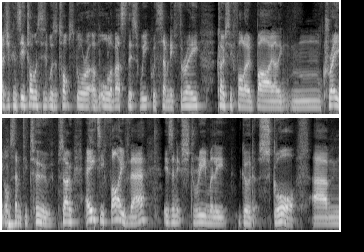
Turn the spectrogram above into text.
As you can see, Thomas was a top scorer of all of us this week with 73, closely followed by, I think, mm, Craig on 72. So 85 there is an extremely good score. Um,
